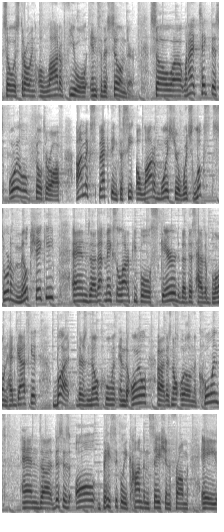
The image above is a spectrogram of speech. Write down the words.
So it was throwing a lot of fuel into the cylinder. So uh, when I take this oil filter off, I'm expecting to see a lot of moisture, which looks sort of milkshaky. And and uh, that makes a lot of people scared that this has a blown head gasket, but there's no coolant in the oil, uh, there's no oil in the coolant, and uh, this is all basically condensation from a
